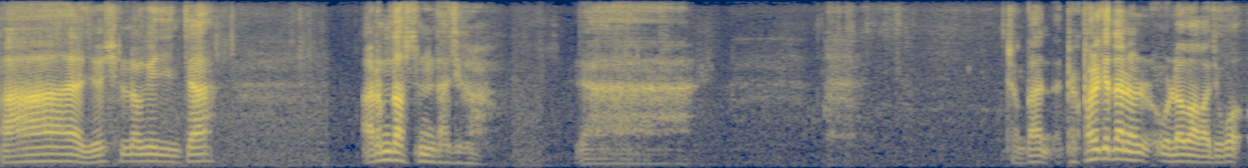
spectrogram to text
아이 실록이 진짜 아름답습니다 지금. 야. 잠깐 108계단을 올라와 가지고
